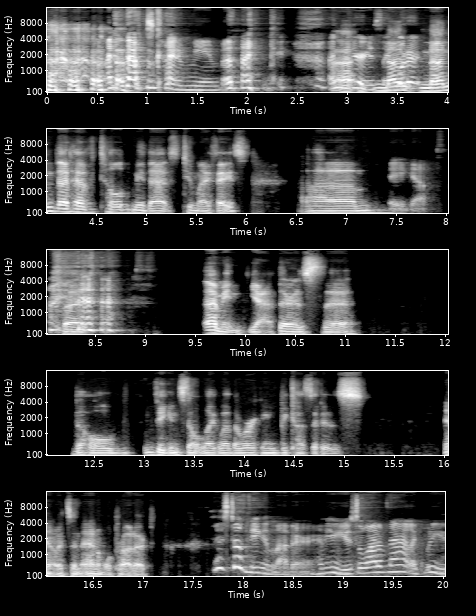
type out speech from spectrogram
that was kind of mean, but like, I'm uh, curious. Like, none, what are? none that have told me that to my face um There you go. but- I mean, yeah, there's the the whole vegans don't like leatherworking because it is, you know, it's an animal product. there's still vegan leather. Have you used a lot of that? Like, what do you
